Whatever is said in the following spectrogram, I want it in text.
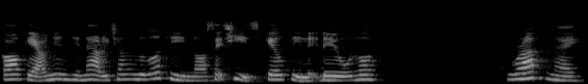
co kéo như thế nào đi chăng nữa thì nó sẽ chỉ scale tỷ lệ đều thôi. Graph này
